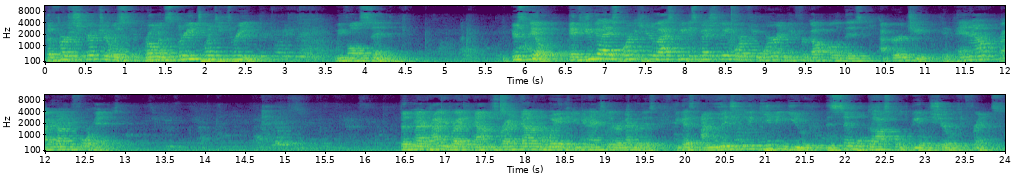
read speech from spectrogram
The first scripture was Romans 3.23. We've all sinned. Here's the deal. If you guys weren't here last week, especially, or if you were and you forgot all of this, I urge you, get a pen out, write it on your forehead. Doesn't matter how you write it down, just write it down in a way that you can actually remember this. Because I'm literally giving you the simple gospel to be able to share with your friends.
